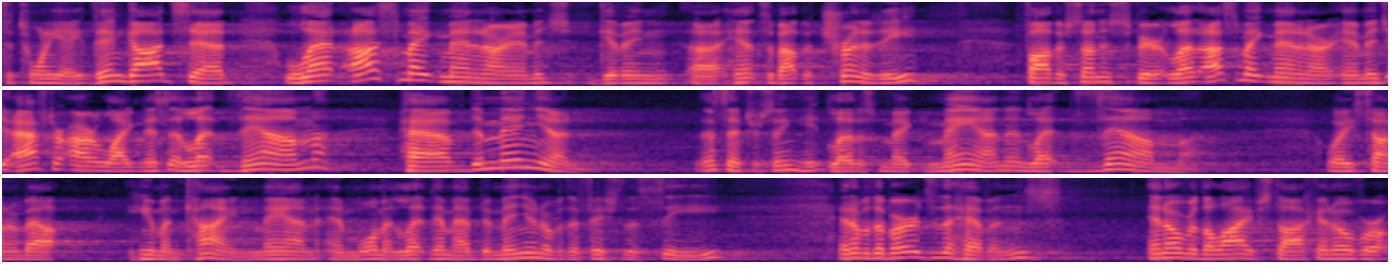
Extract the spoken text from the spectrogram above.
to 28. Then God said, Let us make man in our image, giving uh, hints about the Trinity, Father, Son, and Spirit. Let us make man in our image after our likeness, and let them have dominion. That's interesting. He, let us make man and let them. Well, he's talking about humankind, man and woman. Let them have dominion over the fish of the sea and over the birds of the heavens and over the livestock and over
